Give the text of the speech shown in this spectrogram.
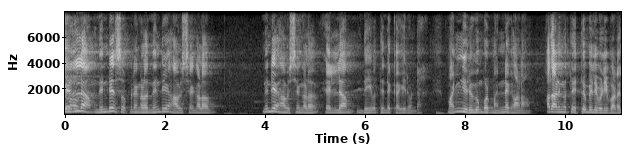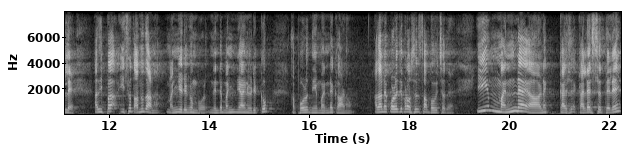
എല്ലാം നിന്റെ സ്വപ്നങ്ങളും നിന്റെ ആവശ്യങ്ങളും നിന്റെ ആവശ്യങ്ങൾ എല്ലാം ദൈവത്തിന്റെ കയ്യിലുണ്ട്. മഞ്ഞുരുകുമ്പോൾ മഞ്ഞ കാണാം. അതാണ് ഇന്നത്തെ ഏറ്റവും വലിയ വെളിപാട് അല്ലേ? അതിപ്പോൾ ഈശോ തന്നതാണ്. മഞ്ഞുരുകുമ്പോൾ നിന്റെ മഞ്ഞ് ഞാൻ ഒരുക്കും അപ്പോൾ നീ മഞ്ഞ കാണും. അതാണ് കോളേജ് പ്രൊഫസർ സംഭവിച്ചത്. ഈ മഞ്ഞയാണ് കശ കലശത്തിലെ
